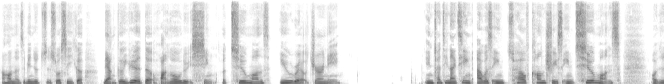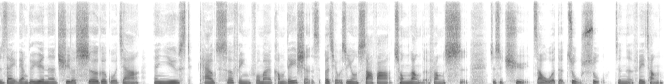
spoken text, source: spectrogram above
然后呢，这边就只说是一个两个月的环欧旅行，a two month Eurail journey。In 2019, I was in 12 countries in two months。我就是在两个月呢，去了十二个国家。And used couch surfing for my accommodations，而且我是用沙发冲浪的方式，就是去找我的住宿，真的非常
